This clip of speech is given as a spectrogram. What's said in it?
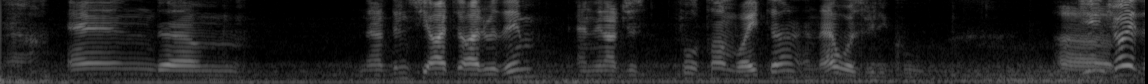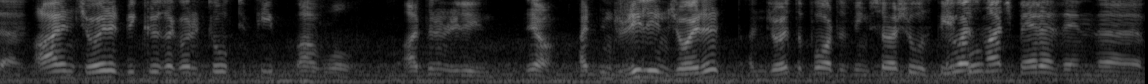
Yeah. and um, now I didn't see eye to eye with him, and then I just full time waiter, and that was really cool. Uh, you enjoyed that? I enjoyed it because I got to talk to people. Uh, well, I didn't really, yeah, I didn't really enjoyed it. I enjoyed the part of being social with people. It was much better than the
